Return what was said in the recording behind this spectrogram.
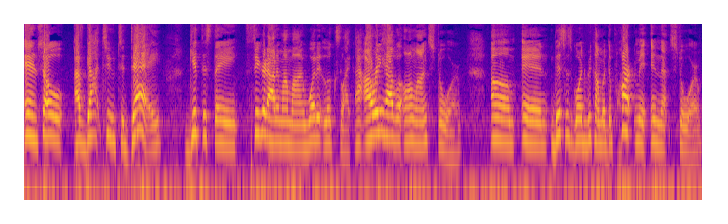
And so I've got to today get this thing figured out in my mind what it looks like. I already have an online store. Um, and this is going to become a department in that store.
